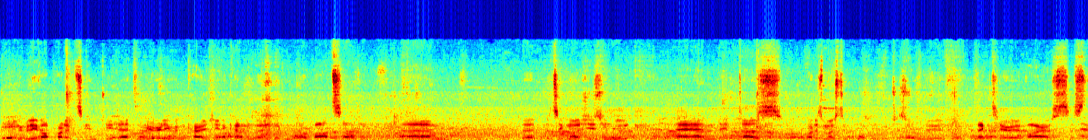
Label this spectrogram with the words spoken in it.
We believe our products can do that and we really would encourage you to come and learn a bit more about Seldon. Um, the, the technology is unique and it does what is most important, which is remove bacteria, virus, cysts,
